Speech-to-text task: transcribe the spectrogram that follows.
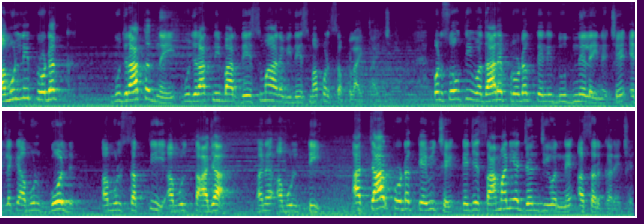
અમૂલની પ્રોડક્ટ ગુજરાત જ નહીં, ગુજરાતની બહાર દેશમાં અને વિદેશમાં પણ સપ્લાય થાય છે. પણ સૌથી વધારે પ્રોડક્ટ તેની દૂધને લઈને છે, એટલે કે અમૂલ ગોલ્ડ અમૂલ શક્તિ, અમૂલ તાજા અને અમૂલ ટી આ ચાર પ્રોડક્ટ એવી છે કે જે સામાન્ય જનજીવનને અસર કરે છે.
